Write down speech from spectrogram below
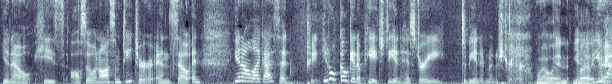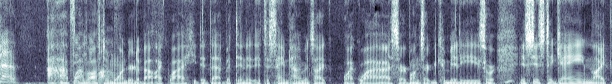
you know, he's also an awesome teacher. And so, and, you know, like I said, you don't go get a PhD in history to be an administrator. Well, and You but know, you want to. I- I've, I've often love. wondered about like why he did that, but then at, at the same time, it's like like why I serve on certain committees, or Mm-hmm. it's just to gain like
